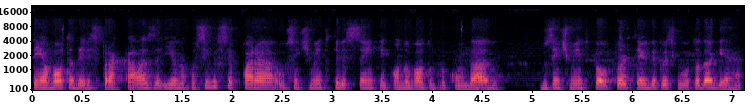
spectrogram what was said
tem a volta deles para casa e eu não consigo separar o sentimento que eles sentem quando voltam para o condado do sentimento que o autor teve depois que voltou da guerra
